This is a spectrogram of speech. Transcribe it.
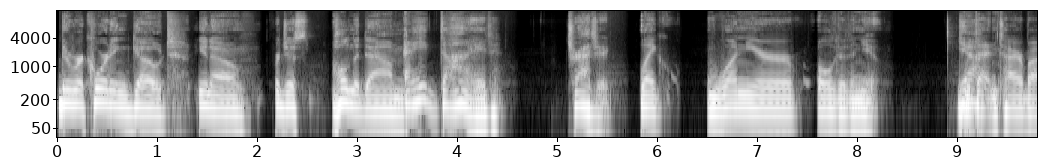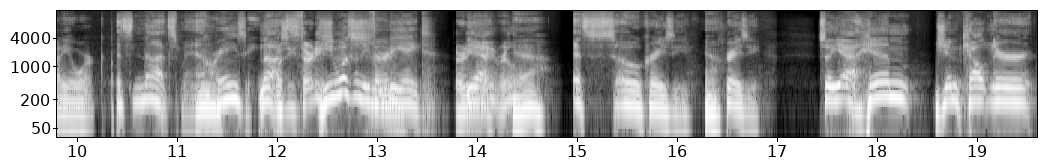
the recording goat, you know, for just holding it down. And he died Tragic. like one year older than you Yeah. with that entire body of work. It's nuts, man. Crazy. Nuts. Was he 36? He wasn't even 38. 38, Yeah. really? Yeah. It's so crazy. Yeah. Crazy. So yeah, him, Jim Keltner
